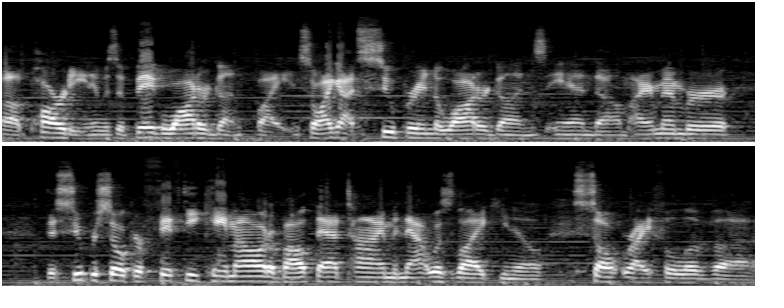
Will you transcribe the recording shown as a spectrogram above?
uh, party, and it was a big water gun fight. And so I got super into water guns, and um, I remember the Super Soaker 50 came out about that time, and that was like you know salt rifle of uh,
